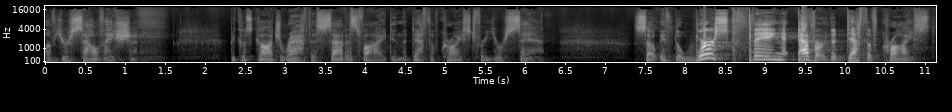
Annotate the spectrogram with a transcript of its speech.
of your salvation because God's wrath is satisfied in the death of Christ for your sin. So, if the worst thing ever, the death of Christ,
